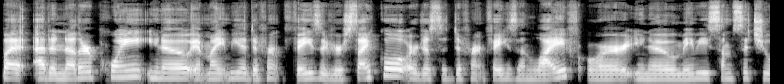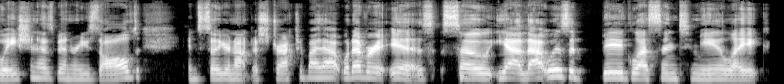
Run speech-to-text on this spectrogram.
But at another point, you know, it might be a different phase of your cycle or just a different phase in life, or, you know, maybe some situation has been resolved. And so you're not distracted by that, whatever it is. So, yeah, that was a big lesson to me. Like,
